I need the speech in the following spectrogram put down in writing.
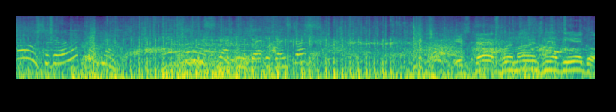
Oh, so they're electric now. Someone's stacking the deck against us. His death reminds me of Diego.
